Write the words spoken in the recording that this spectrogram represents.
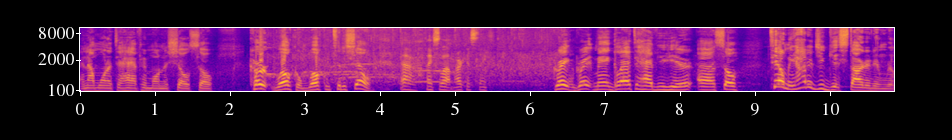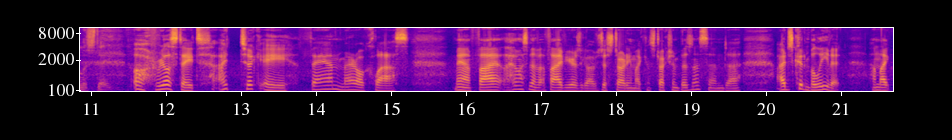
and I wanted to have him on the show. So, Kurt, welcome. Welcome to the show. Oh, thanks a lot, Marcus. Thanks. Great, great, man. Glad to have you here. Uh, so, tell me, how did you get started in real estate? Oh, real estate. I took a Than Merrill class man, five, I must have been about five years ago. I was just starting my construction business and uh, I just couldn't believe it. I'm like,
